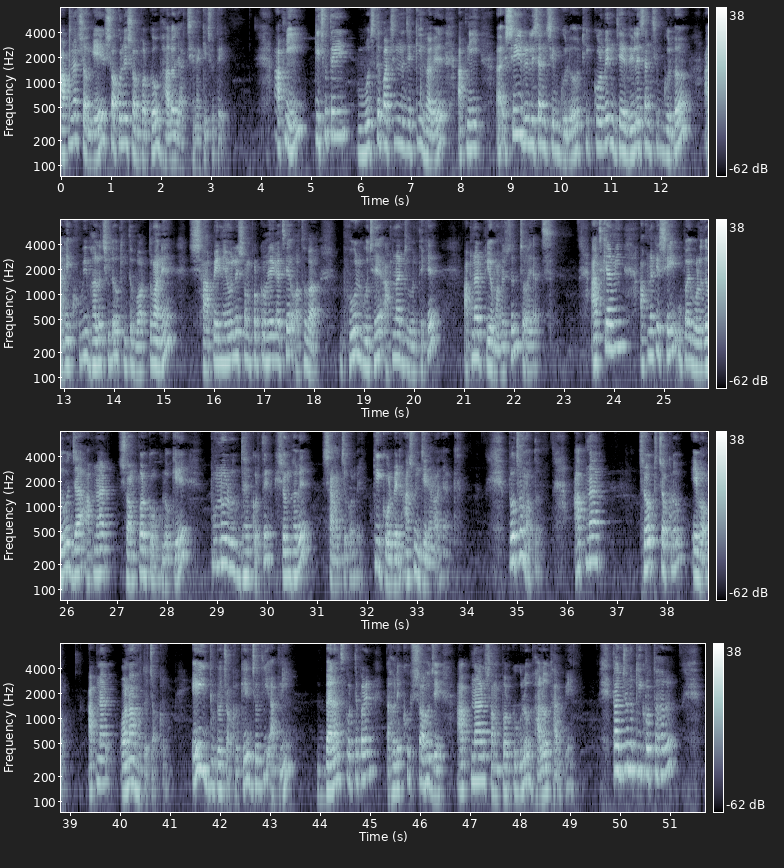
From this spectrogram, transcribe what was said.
আপনার সঙ্গে সকলের সম্পর্ক ভালো যাচ্ছে না কিছুতেই। আপনি কিছুতেই বুঝতে পারছেন না যে কীভাবে আপনি সেই রিলেশনশিপগুলো ঠিক করবেন যে রিলেশনশিপগুলো আগে খুবই ভালো ছিল, কিন্তু বর্তমানে সাপে নেউলের সম্পর্ক হয়ে গেছে অথবা ভুল বুঝে আপনার জীবন থেকে আপনার প্রিয় মানুষজন চলে যাচ্ছে। আজকে আমি আপনাকে সেই উপায় বলে দেবো যা আপনার সম্পর্কগুলোকে পুনরুদ্ধার করতে ভীষণভাবে সাহায্য করবে। কি করবেন? আসুন জেনে নেওয়া যাক। প্রথমত, আপনার থ্রোট চক্র এবং আপনার অনাহত চক্র, এই দুটো চক্রকে যদি আপনি ব্যালেন্স করতে পারেন, তাহলে খুব সহজে আপনার সম্পর্কগুলো ভালো থাকবে। তার জন্য কি করতে হবে?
